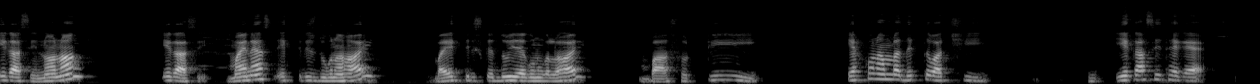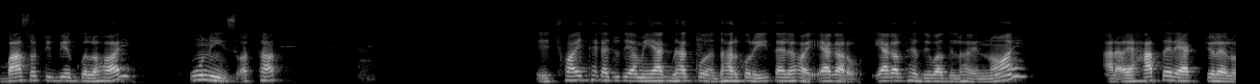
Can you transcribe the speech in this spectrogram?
একাশি, ন নং একাশি, মাইনাস একত্রিশ দুগুণা হয়, বা একত্রিশকে দুই গুণ করলে হয় বাষট্টি। এখন আমরা দেখতে পাচ্ছি একাশি থেকে বাষট্টি বিয়োগ করলে হয় উনিশ, অর্থাৎ এই ছয় থেকে যদি আমি এক ধার ধার করি তাহলে হয় এগারো। এগারো থেকে দুইবার দিলে হয় নয়। আর ওই হাতের এক চলে এলো,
